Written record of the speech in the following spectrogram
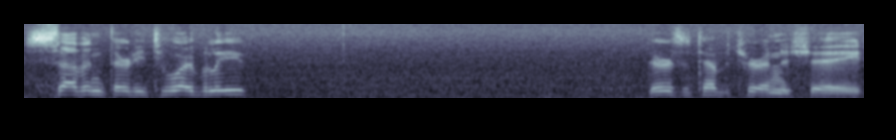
7:32, I believe. There's the temperature in the shade.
